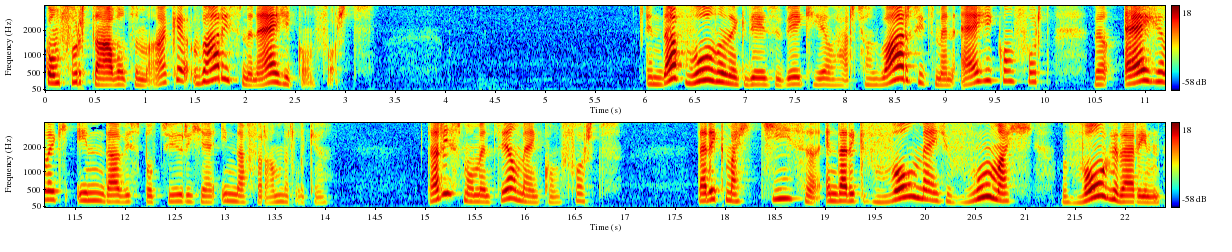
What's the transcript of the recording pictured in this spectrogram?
comfortabel te maken. Waar is mijn eigen comfort? En dat voelde ik deze week heel hard. Van waar zit mijn eigen comfort? Wel, eigenlijk in dat wispelturige, in dat veranderlijke. Dat is momenteel mijn comfort. Dat ik mag kiezen en dat ik vol mijn gevoel mag volgen daarin.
